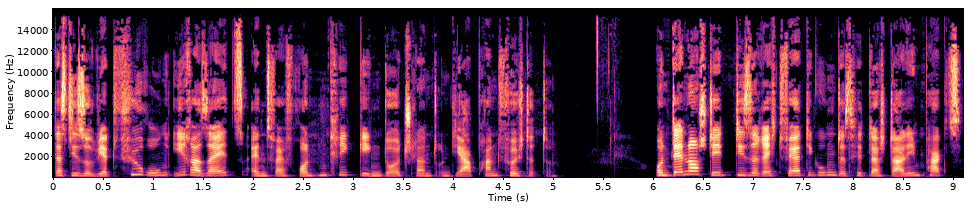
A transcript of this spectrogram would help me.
dass die Sowjetführung ihrerseits einen Zwei-Fronten-Krieg gegen Deutschland und Japan fürchtete. Und dennoch steht diese Rechtfertigung des Hitler-Stalin-Pakts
